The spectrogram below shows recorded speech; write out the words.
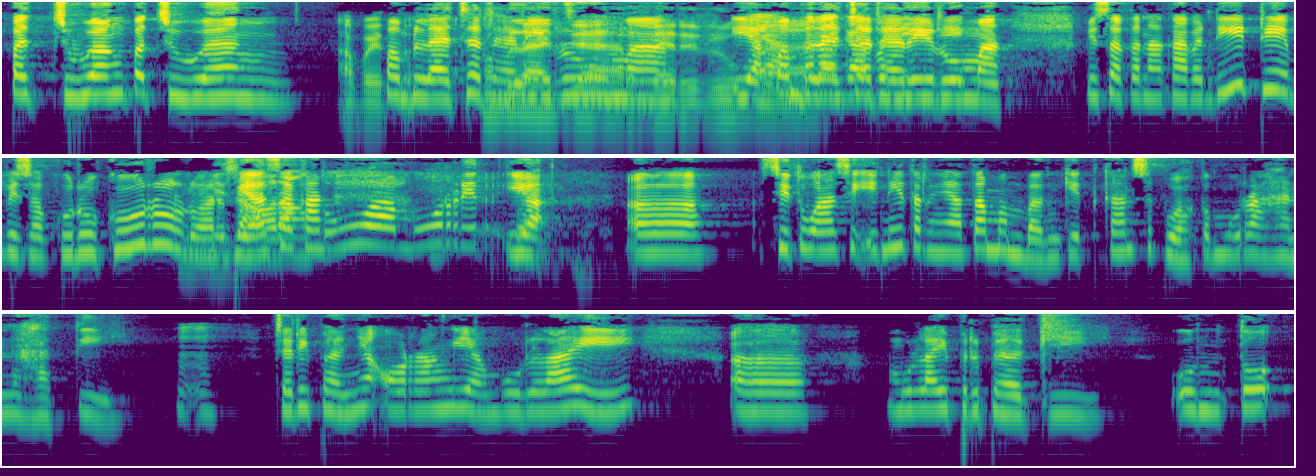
pejuang-pejuang Apa itu? pembelajar, dari Pembelajar rumah, dari rumah. iya Ya, pembelajar tenaga dari pendidik. rumah, bisa tenaga pendidik, bisa guru-guru luar Bisa biasa orang kan? tua, murid. Ya, eh, situasi ini ternyata membangkitkan sebuah kemurahan hati. Jadi banyak orang yang mulai eh, mulai berbagi untuk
